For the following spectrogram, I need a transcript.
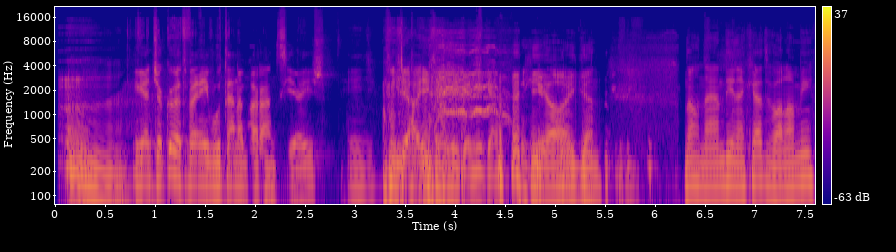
Igen, csak 50 év után a garancia is. Így. ja, igen, igen, igen. igen. ja, igen. Na, Nándi, neked valami?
